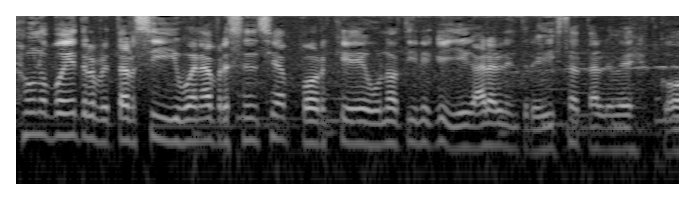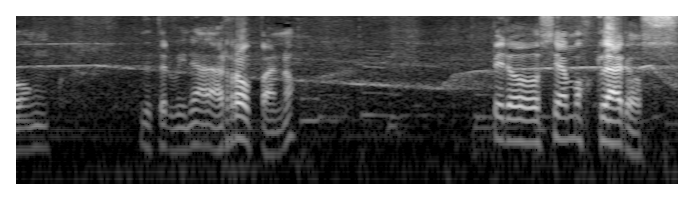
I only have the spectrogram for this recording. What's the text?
Uno puede interpretar sí buena presencia porque uno tiene que llegar a la entrevista tal vez con determinada ropa, ¿no? Pero seamos claros,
